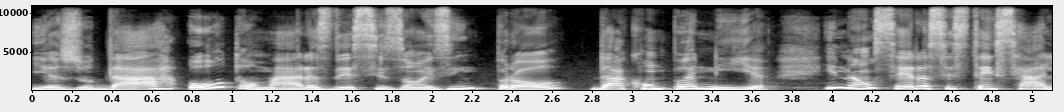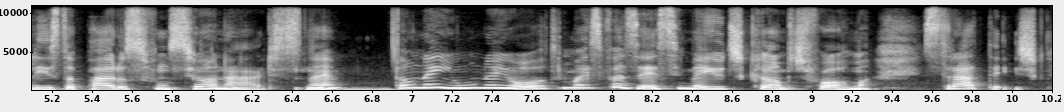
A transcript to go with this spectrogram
e ajudar ou tomar as decisões em prol da companhia e não ser assistencialista para os funcionários, né? Uhum. Então, nenhum nem outro, mas fazer esse meio de campo de forma estratégica.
